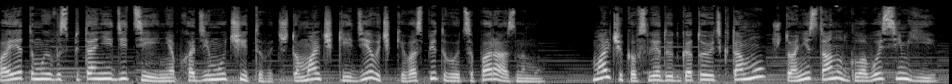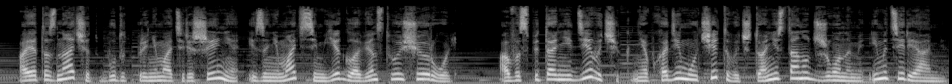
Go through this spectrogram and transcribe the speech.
Поэтому и в воспитании детей необходимо учитывать, что мальчики и девочки воспитываются по-разному – Мальчиков следует готовить к тому, что они станут главой семьи, а это значит, будут принимать решения и занимать в семье главенствующую роль. А в воспитании девочек необходимо учитывать, что они станут женами и матерями.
